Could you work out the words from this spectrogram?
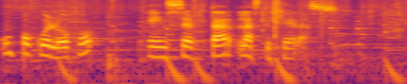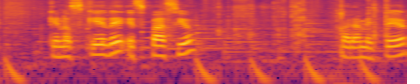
un poco el ojo e insertar las tijeras. Que nos quede espacio para meter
